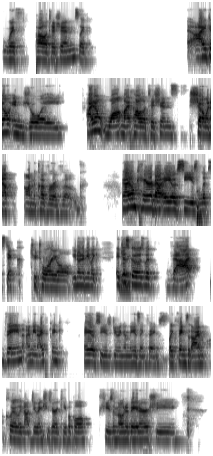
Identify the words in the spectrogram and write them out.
with politicians. Like, I don't enjoy. I don't want my politicians showing up on the cover of Vogue. Like, I don't care about AOC's lipstick tutorial. You know what I mean? Like, it just Right. goes with that vein. I mean, I think AOC is doing amazing things, like things that I'm clearly not doing. She's very capable. She's a motivator. She,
